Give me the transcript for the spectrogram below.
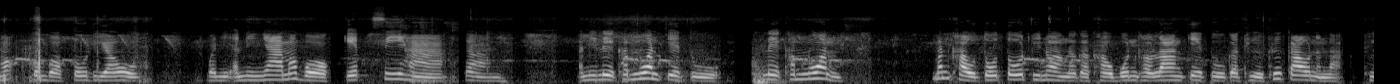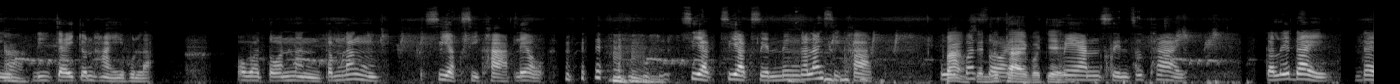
เนาะเพิ่นบอกตัวเดียว วันนี้อันนี้ยามาบอกเก็ดสี่หาจ้านี่อันนี้เลขคำนวณเจตูเลขคำนวณมันเข่าโตโตดพี่น้องแล้วก็เข่าบนเข่าล่างเจตูก็ถือคือเก้านั่นละถือดีใจจนไห้พุ่นละ เพราะว่าตอนนั้นกำลังเสียกสีขาดแล้ว เสียกเสียกเส้นหนึ่งกำลังสีขาดฟังเส้นสุดท้ายบ่เจ๊แมนเส้นสุดท้าย ก็เลยได้ได้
